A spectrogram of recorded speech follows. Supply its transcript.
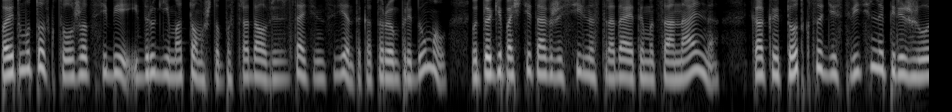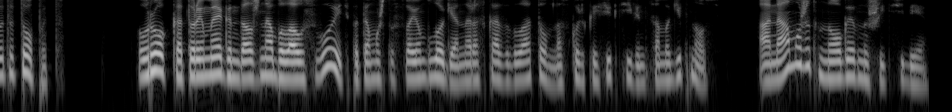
Поэтому тот, кто лжет себе и другим о том, что пострадал в результате инцидента, который он придумал, в итоге почти так же сильно страдает эмоционально, как и тот, кто действительно пережил этот опыт. Урок, который Меган должна была усвоить, потому что в своем блоге она рассказывала о том, насколько эффективен самогипноз, она может многое внушить себе.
